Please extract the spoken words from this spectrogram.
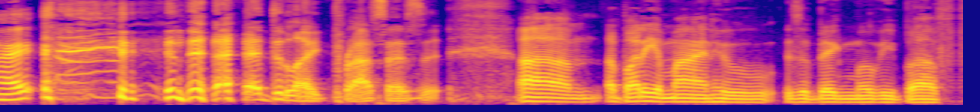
All right. and then I had to like process it. Um, a buddy of mine who is a big movie buff,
